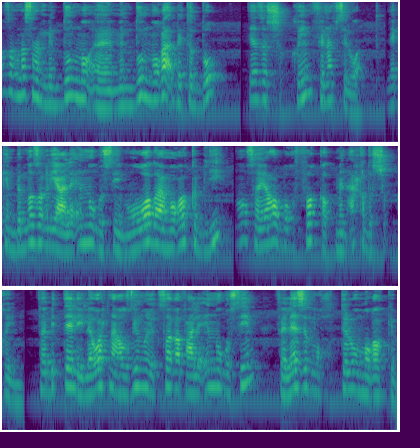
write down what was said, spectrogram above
نظر مثلا من دون م... من دون مراقبة الضوء اجتاز الشقين في نفس الوقت. لكن بالنظر لي على إنه جسيم ووضع مراقب ليه هو سيعبر فقط من أحد الشقين. فبالتالي لو إحنا عاوزينه يتصرف على إنه جسيم فلازم نحط له مراقب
